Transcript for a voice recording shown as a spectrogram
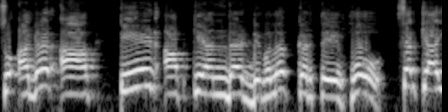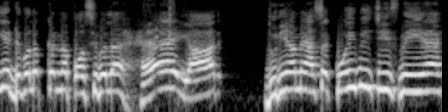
so अगर आप टेड आपके अंदर डेवलप करते हो सर क्या ये डेवलप करना पॉसिबल है? है यार। दुनिया में ऐसा कोई भी चीज़ नहीं है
